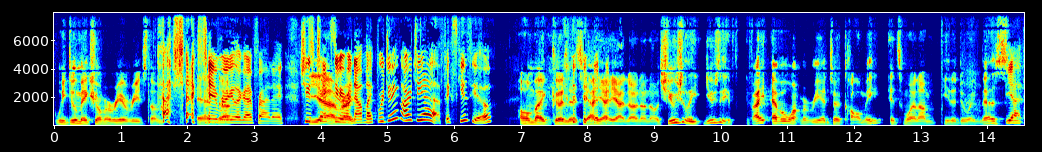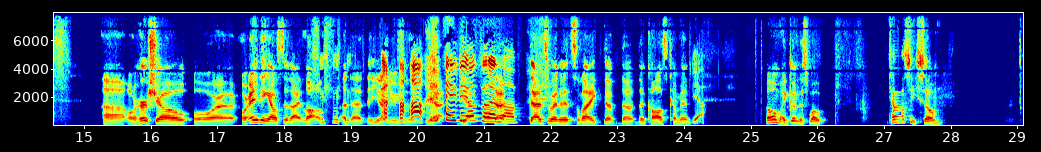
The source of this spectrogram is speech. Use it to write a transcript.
we do make sure Maria reads them. Hashtag And, same uh, regular guy Friday. She's yeah, texting me right right? now. I'm like, we're doing RGF. Excuse you. Oh my goodness. Yeah, yeah, yeah. No, no, no. It's usually usually if, if I ever want Maria to call me, it's when I'm either doing this Yes. uh, or her show or or anything else that I love. uh, that you know, usually yeah. Anything yeah, else that I love. That's when it's like the, the the calls come in. Yeah. Oh my goodness. Well, Kelsey, so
